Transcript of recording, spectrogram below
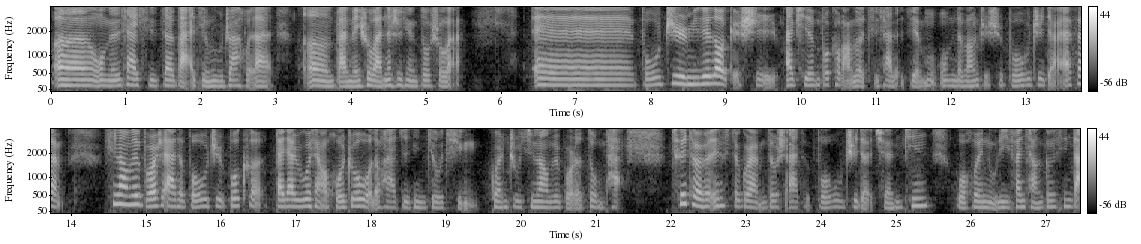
呃，我们下一期再把景路抓回来，嗯、把没说完的事情都说完。呃，博物志 Music Log 是 IPN 播客网络旗下的节目，我们的网址是博物志点 FM，新浪微博是博物志播客。大家如果想要活捉我的话，最近就请关注新浪微博的动态，Twitter 和 Instagram 都是博物志的全拼，我会努力翻墙更新的。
